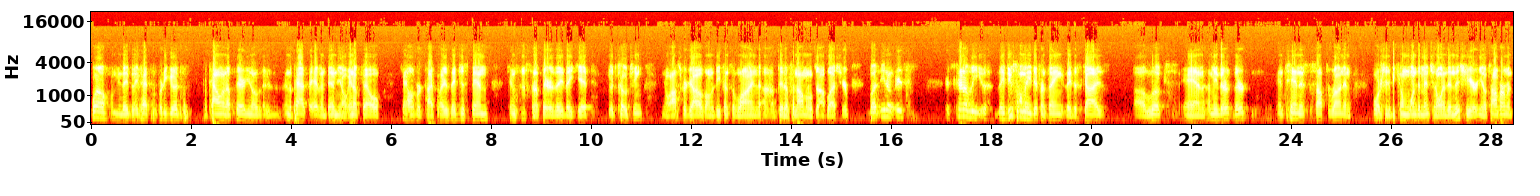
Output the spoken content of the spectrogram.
Well, I mean, they've they've had some pretty good talent up there. You know, in the past they haven't been you know NFL caliber type players. They've just been consistent up there. They they get good coaching. You know, Oscar Giles on the defensive line uh, did a phenomenal job last year. But you know, it's it's kind of the they do so many different things. They disguise uh, looks, and I mean their their intent is to stop the run and force you to become one dimensional. And then this year, you know, Tom Herman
